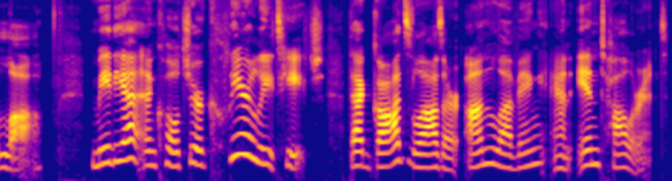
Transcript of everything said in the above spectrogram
law. Media and culture clearly teach that God's laws are unloving and intolerant.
